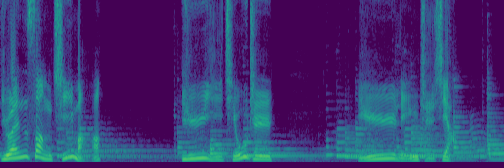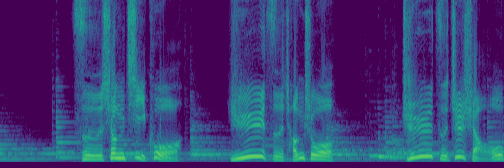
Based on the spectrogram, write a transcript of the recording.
原丧其马，予以求之，于陵之下。死生契阔，与子成说，执子之手，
